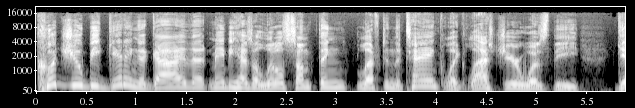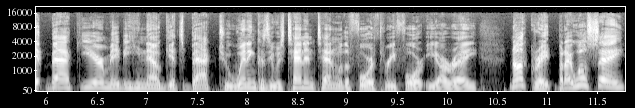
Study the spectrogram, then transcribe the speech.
Could you be getting a guy that maybe has a little something left in the tank? Like last year was the get back year. Maybe he now gets back to winning because he was 10 and 10 with a 4.34 ERA. Not great, but I will say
